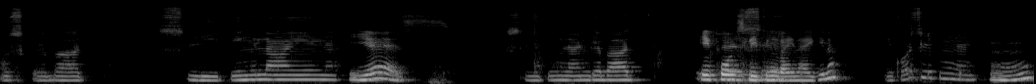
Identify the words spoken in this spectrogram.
उसके बाद sleeping line yes sleeping line के बाद एक और स्लीपिंग लाइन आएगी ना? एक और स्लीपिंग लाइन हम्म।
